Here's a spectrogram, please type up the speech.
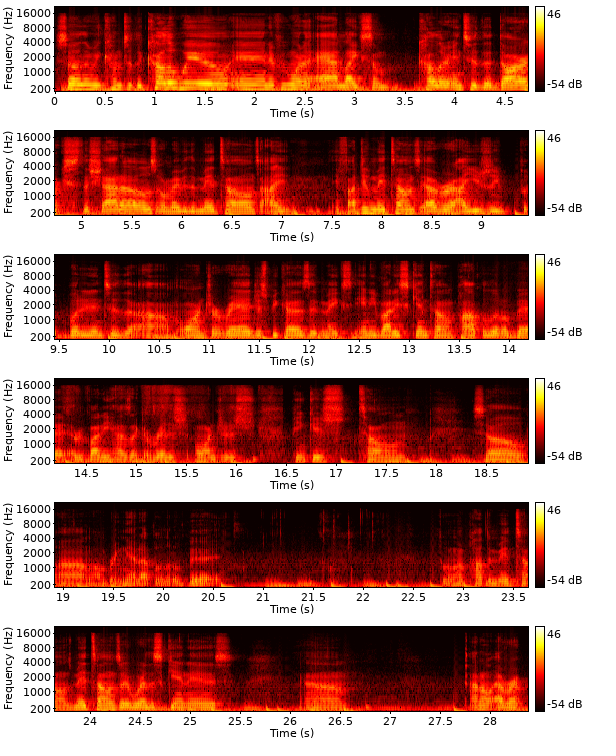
So then we come to the color wheel and if we want to add like some color into the darks, the shadows, or maybe the midtones, I if I do midtones ever, I usually put, put it into the um, orange or red just because it makes anybody's skin tone pop a little bit. Everybody has like a reddish, orangish, pinkish tone. So um, I'll bring that up a little bit. But I'm gonna pop the midtones. Midtones are where the skin is. Um, I don't ever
